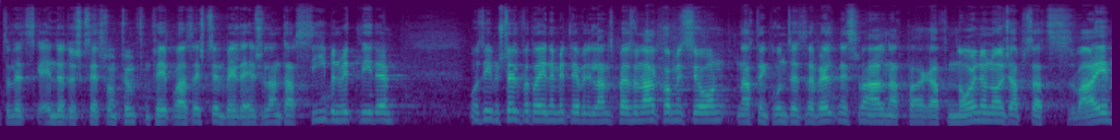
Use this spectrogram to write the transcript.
zuletzt geändert durch Gesetz vom 5. Februar 2016, wählt der Hessische Landtag sieben Mitglieder und sieben stellvertretende Mitglieder für die Landespersonalkommission nach den Grundsätzen der Verhältniswahl nach § 99 Abs. 2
